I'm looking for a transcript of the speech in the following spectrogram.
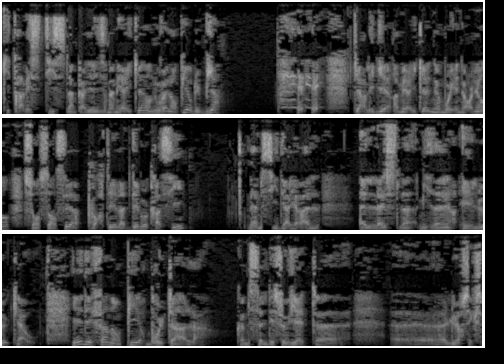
qui travestissent l'impérialisme américain en nouvel empire du bien. Car les guerres américaines au Moyen-Orient sont censées apporter la démocratie, même si derrière elles, elles laissent la misère et le chaos. A des fins d'empire brutales, comme celle des soviets. Euh, euh, L'URSS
